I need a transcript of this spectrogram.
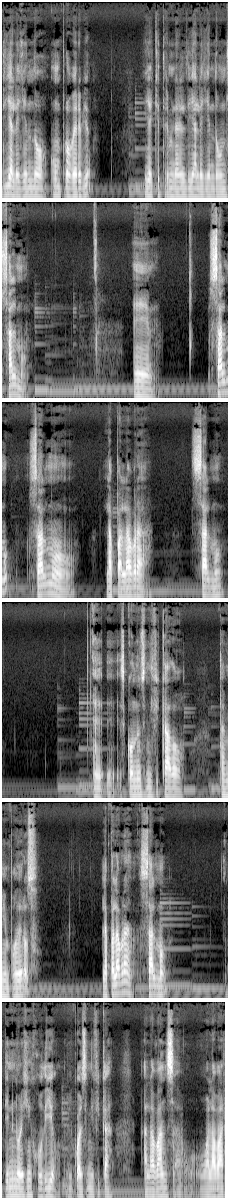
día leyendo un proverbio y hay que terminar el día leyendo un salmo. Eh, salmo, salmo, la palabra salmo eh, eh, esconde un significado también poderoso. La palabra salmo tiene un origen judío, el cual significa alabanza o alabar.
